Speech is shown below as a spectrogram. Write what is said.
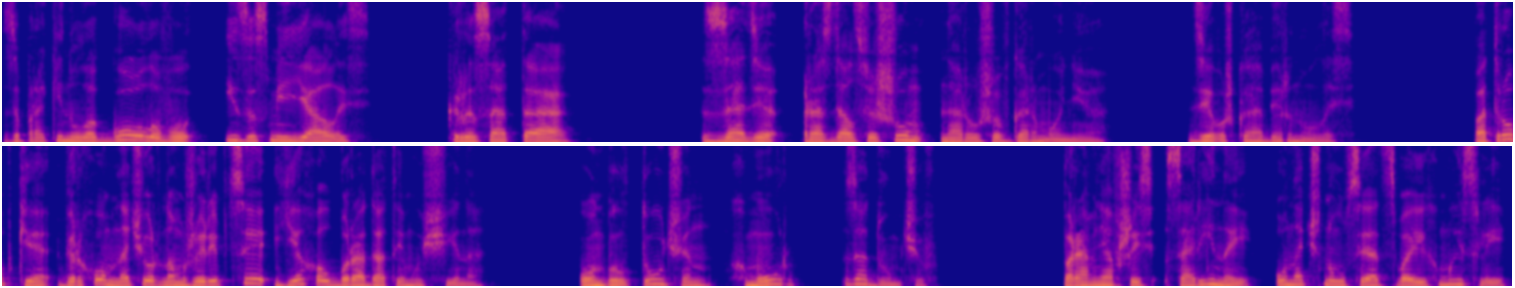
запрокинула голову и засмеялась. «Красота!» Сзади раздался шум, нарушив гармонию. Девушка обернулась. По тропке верхом на черном жеребце ехал бородатый мужчина. Он был тучен, хмур, задумчив. Поравнявшись с Ариной, он очнулся от своих мыслей,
